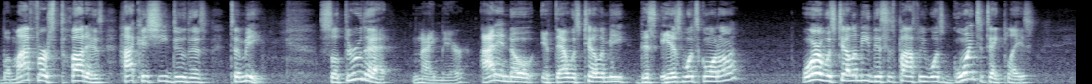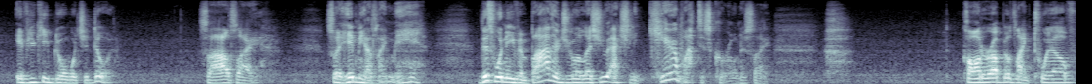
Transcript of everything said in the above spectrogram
But my first thought is, how could she do this to me? So through that nightmare, I didn't know if that was telling me this is what's going on, or it was telling me this is possibly what's going to take place if you keep doing what you're doing. So I was like, so it hit me. I was like, man, this wouldn't even bother you unless you actually care about this girl. And it's like, called her up. It was like 12,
